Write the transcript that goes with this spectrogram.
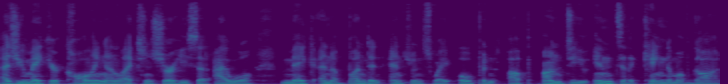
As you make your calling and election sure, He said, I will make an abundant entranceway open up unto you into the kingdom of God.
